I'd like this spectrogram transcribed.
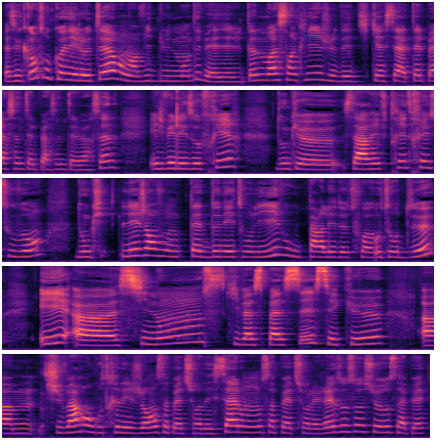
Parce que quand on connaît l'auteur, on a envie de lui demander ben, donne-moi 5 livres, je vais dédicacer à telle personne, telle personne, telle personne, et je vais les offrir. Donc euh, ça arrive très très souvent. Donc les gens vont peut-être donner ton livre ou parler de toi autour d'eux. Et euh, sinon, ce qui va se passer, c'est que Euh, tu vas rencontrer des gens, ça peut être sur des salons, ça peut être sur les réseaux sociaux, ça peut être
